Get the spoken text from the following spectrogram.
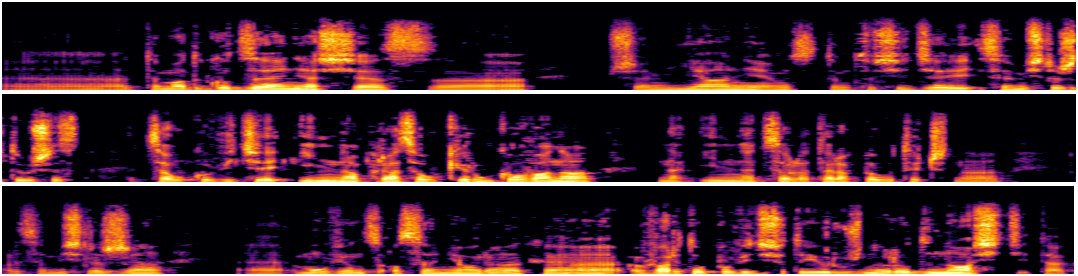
e, temat godzenia się z e, przemijaniem, z tym, co się dzieje. I sobie myślę, że to już jest całkowicie inna praca, ukierunkowana na inne cele terapeutyczne, ale sobie myślę, że mówiąc o seniorach, e, warto powiedzieć o tej różnorodności, tak,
